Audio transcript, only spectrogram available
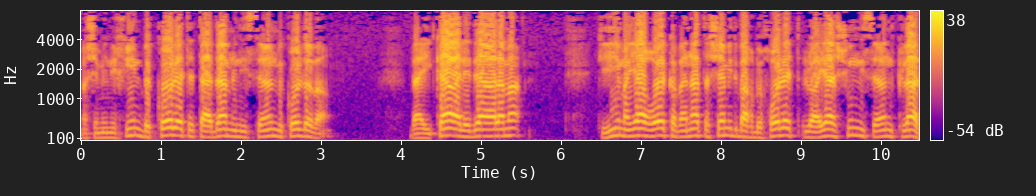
מה שמניחין בכל עת את האדם לניסיון בכל דבר. והעיקר על ידי העלמה. כי אם היה רואה כוונת השם מטבח בכל עת, לא היה שום ניסיון כלל.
